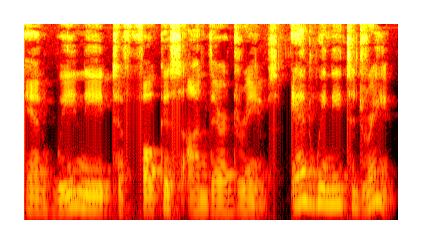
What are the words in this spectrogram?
And we need to focus on their dreams and we need to dream.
